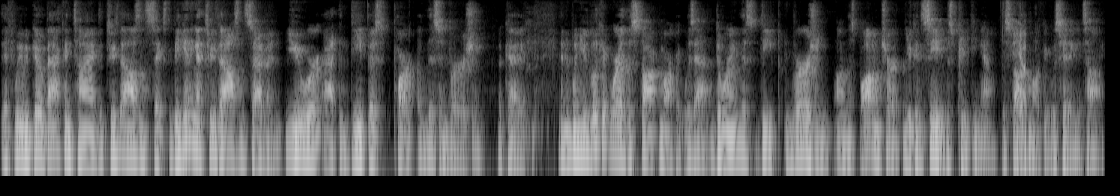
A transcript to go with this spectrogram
if we would go back in time to 2006, the beginning of 2007, you were at the deepest part of this inversion. Okay. And when you look at where the stock market was at during this deep inversion on this bottom chart, you can see it was peaking out. The stock Yep. market was hitting its high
